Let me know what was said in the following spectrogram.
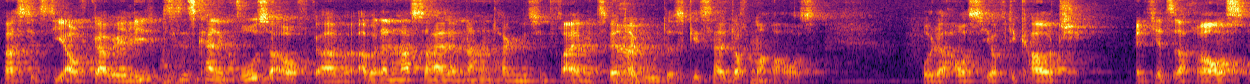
du hast jetzt die Aufgabe erledigt, das ist keine große Aufgabe, aber dann hast du halt am Nachmittag ein bisschen frei, wenn das Wetter Ja. gut ist, gehst halt doch mal raus. Oder haust dich auf die Couch. Wenn ich jetzt sage raus,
